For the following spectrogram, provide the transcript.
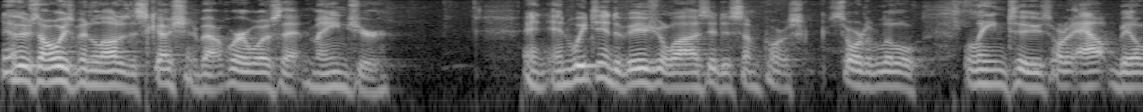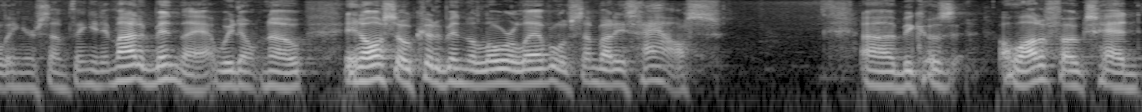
Now, there's always been a lot of discussion about where was that manger and, and we tend to visualize it as some sort of little lean to, sort of outbuilding or something. And it might have been that. We don't know. It also could have been the lower level of somebody's house uh, because a lot of folks had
